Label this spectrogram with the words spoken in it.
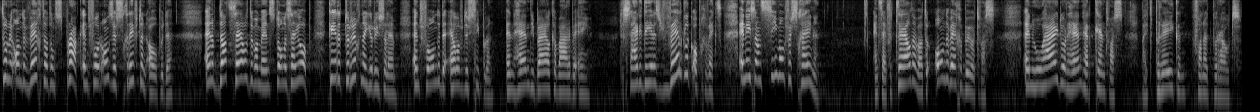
toen hij onderweg tot ons sprak en voor ons de schriften opende? En op datzelfde moment stonden zij op, keerden terug naar Jeruzalem en vonden de elf discipelen en hen die bij elkaar waren bijeen. Dus zeiden, de Heer is werkelijk opgewekt en is aan Simon verschenen. En zij vertelden wat er onderweg gebeurd was en hoe hij door hen herkend was bij het breken van het brood.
